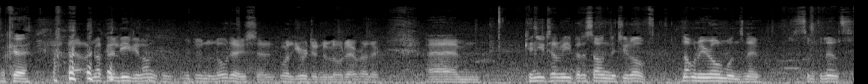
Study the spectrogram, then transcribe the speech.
Okay. uh, I'm not going to leave you long because we're doing a loadout. Uh, well, you're doing a loadout rather. Um, can you tell me about a song that you love? Not one of your own ones now. Something else.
